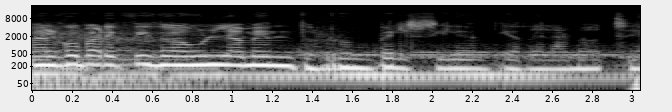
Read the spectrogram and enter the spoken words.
Algo parecido a un lamento rompe el silencio de la noche.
